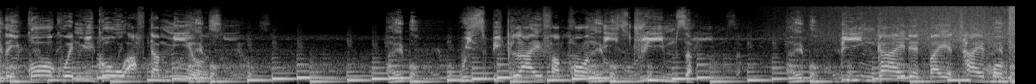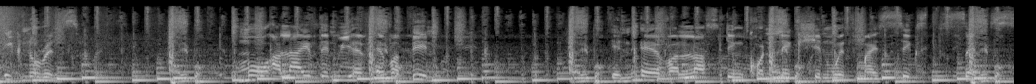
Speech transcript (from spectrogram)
How they gawk when we go after meals. We speak life upon these dreams, being guided by a type of ignorance, more alive than we have ever been, in everlasting connection with my sixth sense.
